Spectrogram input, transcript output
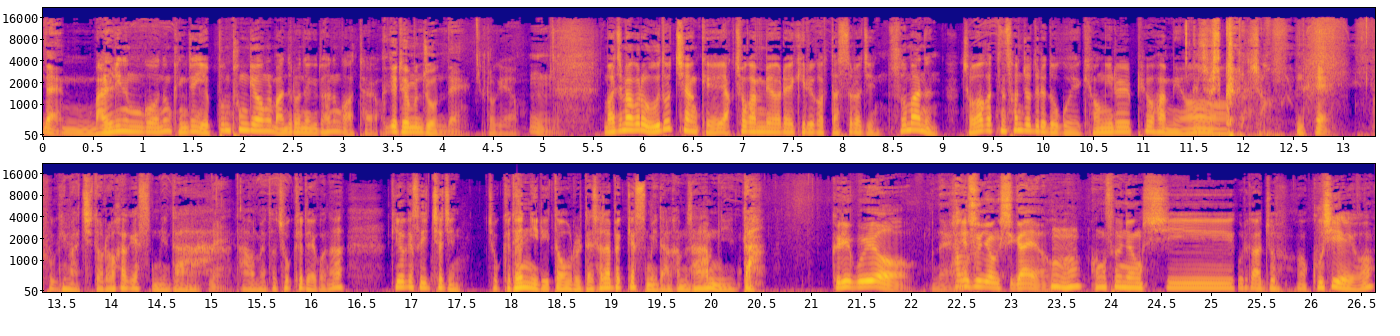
네. 음, 말리는 거는 굉장히 예쁜 풍경을 만들어내기도 하는 것 같아요. 그게 되면 좋은데. 그러게요. 음. 마지막으로 의도치 않게 약초감별의 길을 걷다 쓰러진 수많은 저와 같은 선조들의 노고에 경의를 표하며 그렇죠. 그렇죠. 네. 후기 마치도록 하겠습니다. 네. 다음에 더 좋게 되거나 기억에서 잊혀진 좋게 된 일이 떠오를 때 찾아뵙겠습니다. 감사합니다. 그리고요. 네. 황순영 씨가요. 음, 황순영 씨 우리가 아주 어, 굿이에요.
